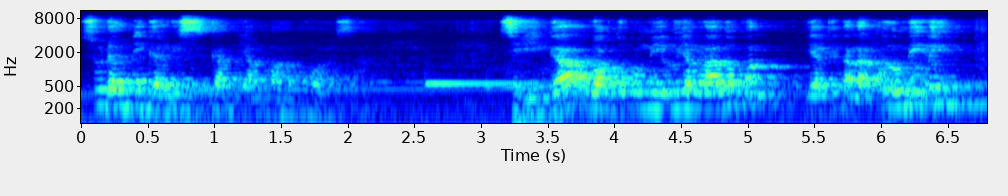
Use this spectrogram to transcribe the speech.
Sudah digariskan yang maha kuasa. Sehingga waktu pemilu yang lalu pun ya kita nggak perlu milih.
